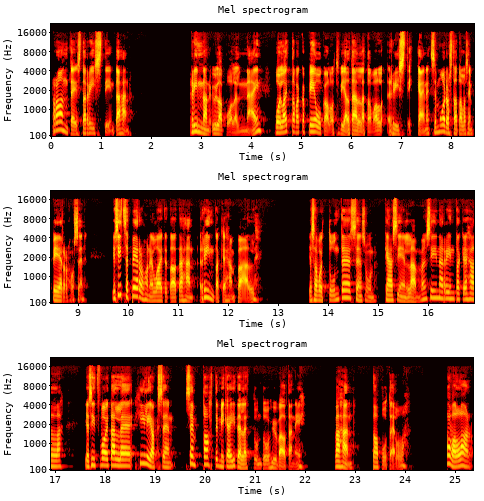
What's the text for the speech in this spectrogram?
ranteista ristiin tähän rinnan yläpuolelle näin. Voi laittaa vaikka peukalot vielä tällä tavalla ristikkäin, että se muodostaa tällaisen perhosen. Ja sitten se perhonen laitetaan tähän rintakehän päälle. Ja sä voit tuntea sen sun käsien lämmön siinä rintakehällä. Ja sitten voi tälle hiljakseen, se tahti, mikä itselle tuntuu hyvältä, niin vähän taputella. Tavallaan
